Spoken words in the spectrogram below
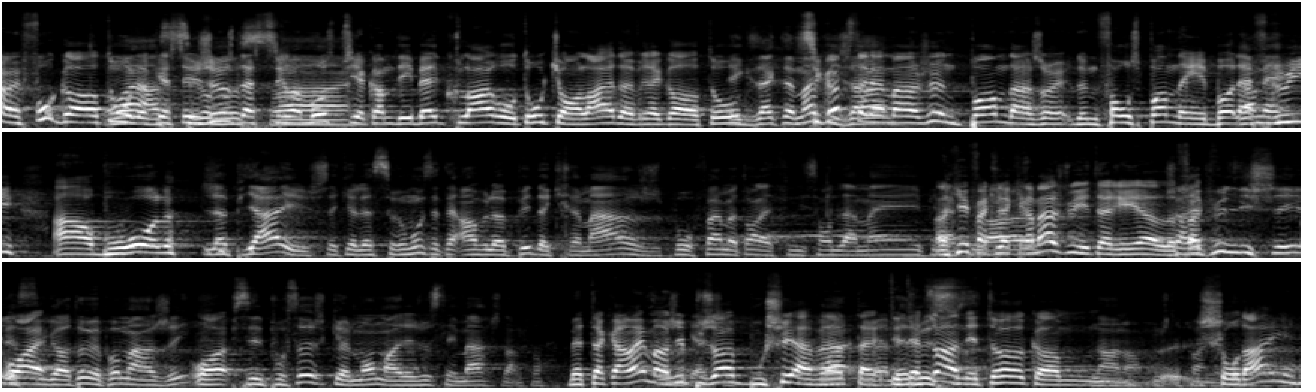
un faux gâteau, Ouais, là, que c'est juste de la styromousse, puis il y a comme des belles couleurs autour qui ont l'air d'un vrai gâteau. Exactement, C'est comme si t'avais mangé une pomme dans un, une fausse pomme dans un bol à Non, fruits en bois, là. Le piège, c'est que le styromousse était enveloppé de crémage pour faire, mettons, la finition de la main. puis la Ok, fait que le crémage, lui, était réel. J'aurais pu licher, le Ouais. gâteau, mais pas manger. Ouais. Puis c'est pour ça que le monde mangeait juste les marches, dans le fond. Mais t'as quand même mangé plusieurs bouchées avant. T'étais-tu en état comme. Non, non. chaud état- d'ail?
